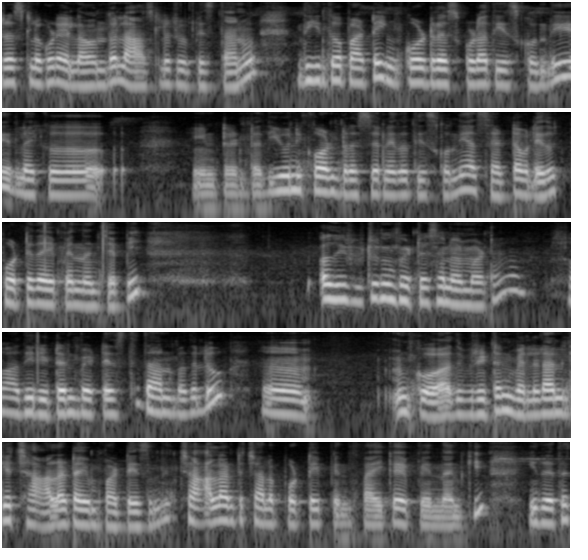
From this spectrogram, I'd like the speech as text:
డ్రెస్లో కూడా ఎలా ఉందో లాస్ట్లో చూపిస్తాను. దీంతో పాటే ఇంకో డ్రెస్ కూడా తీసుకుంది. లైక్ ఏంటంటే అది? యూనికార్న్ డ్రెస్ అనేదో తీసుకుంది. అది సెట్ అవ్వలేదు. పొట్టిది అయిపోయిందని చెప్పి అది రిటర్న్ పెట్టేశాను అనమాట సో అది రిటర్న్ పెట్టేస్తే దాని బదులు ఇంకో అది రిటర్న్ వెళ్ళడానికే చాలా టైం పట్టేసింది. చాలా అంటే చాలా పొట్టి అయిపోయింది పైకి అయిపోయింది దానికి. ఇదైతే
